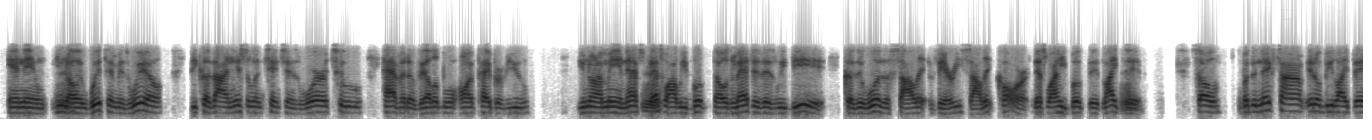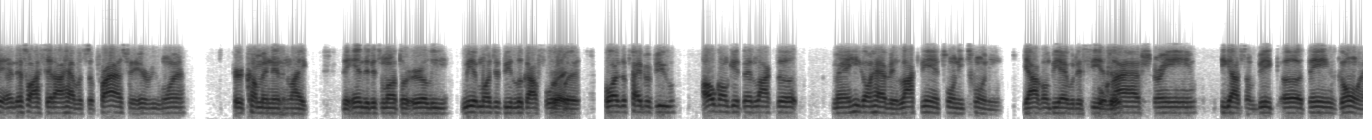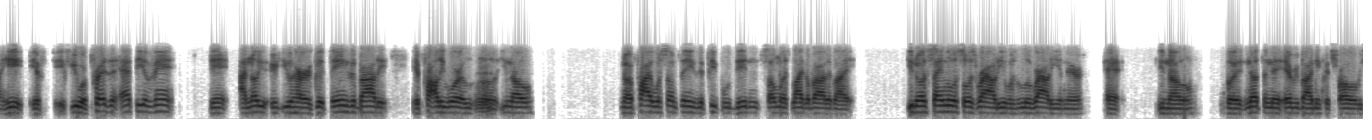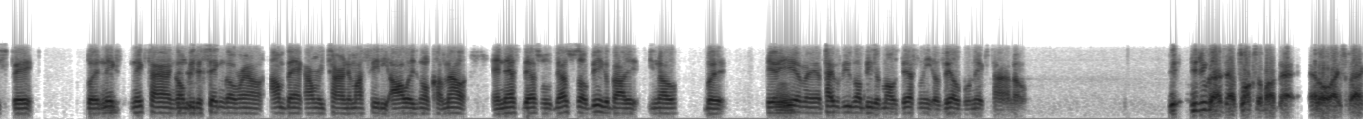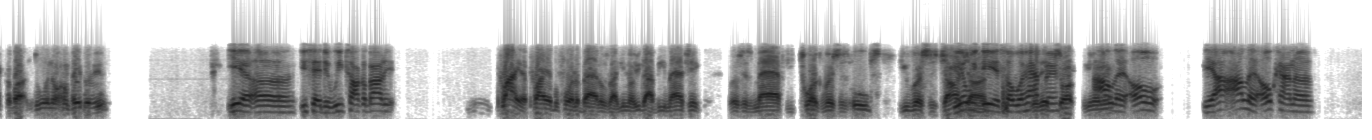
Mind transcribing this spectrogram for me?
and then you Mm. know with him as well because our initial intentions were to have it available on pay per view. You know what I mean? That's Mm. that's why we booked those matches as we did because it was a solid, very solid card. That's why he booked it like Mm. that. So, but the next time it'll be like that, and that's why I said I have a surprise for everyone. Here coming in like the end of this month or early mid month, just be look out for it. But far as the pay per view, oh gonna get that locked up. Man, he gonna have it locked in 2020. Y'all gonna be able to see it Okay. live stream. He got some big uh things going. He if if you were present at the event, then I know you, you heard good things about it. It probably were uh, Mm. you know, you know, it probably were some things that people didn't so much like about it. Like, you know, St. Louis, was rowdy. It was a little rowdy in there at you know, but nothing that everybody in control respect. But next next time gonna be the second go round. I'm back. I'm returning. My city always gonna come out, and that's that's what that's what's so big about it, you know. But yeah, Mhm. yeah, man. Pay per view gonna be the most definitely available next time though. Did, did you guys have talks about that at all? Ice Pack about doing it on pay per view? Yeah, uh, you said did we talk about it? Prior, prior before the battles, like you know, you got B Magic versus Math, you Twerk versus Oops, you versus John. yeah, John. we did. So what happened? talk- you know what I I'll mean? let O. Yeah, I'll, I'll let O kind of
